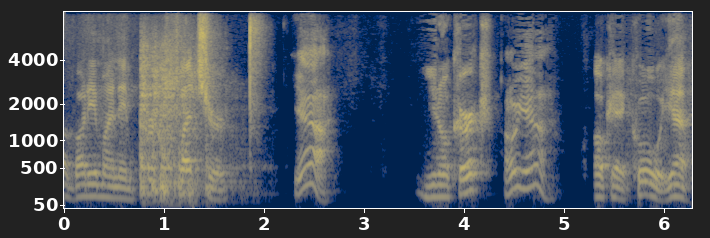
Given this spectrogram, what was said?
a buddy of mine named Kirk Fletcher. Yeah. You know Kirk? Oh yeah. Okay, cool. Yeah.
